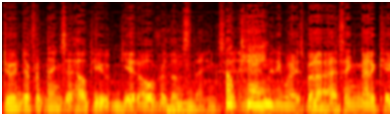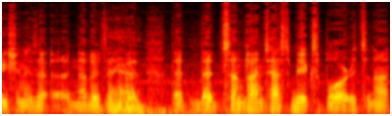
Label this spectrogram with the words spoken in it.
doing different things that help you get over those mm-hmm. things in- Okay. in, many ways. But I I think medication is a, another thing Yeah. that, that, that sometimes has to be explored. It's not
